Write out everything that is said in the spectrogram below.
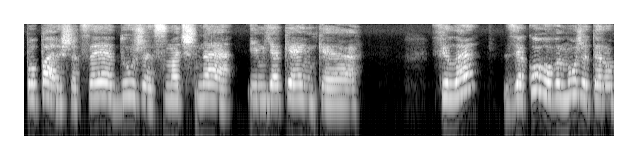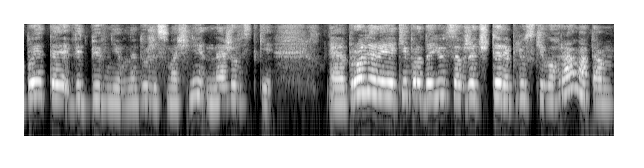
По-перше, це дуже смачне і м'якеньке філе, з якого ви можете робити відбивні. Вони дуже смачні, не жорсткі. Е, Бролери, які продаються вже 4 плюс кілограма, там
